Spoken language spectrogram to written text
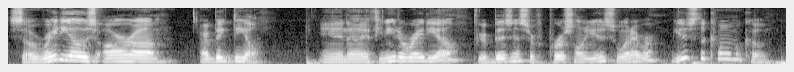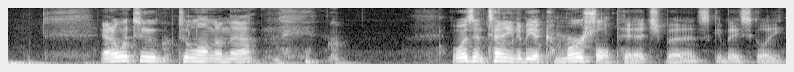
so radios are uh, are a big deal. And uh, if you need a radio for your business or for personal use, whatever, use the promo code. And I went too too long on that. it wasn't intending to be a commercial pitch, but it's basically.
